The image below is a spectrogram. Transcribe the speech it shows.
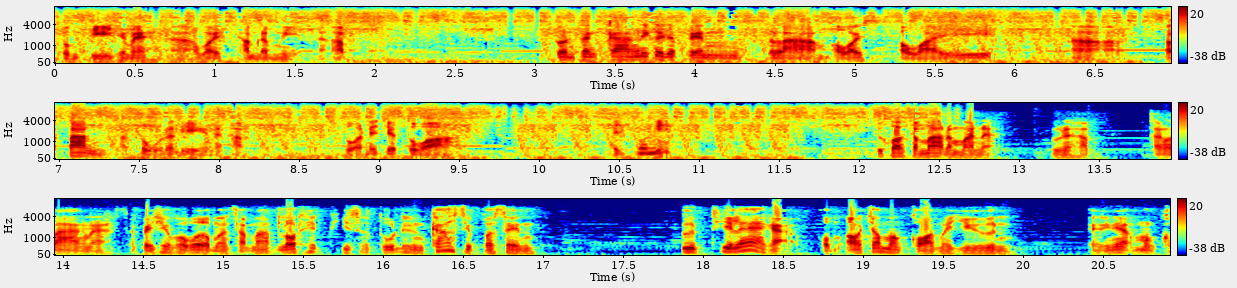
โจมตีใช่ไหมอ่าเอาไว้ทำดาเมจนะครับ ส่วนตรงกลางนี่ก็จะเป็นสลามเอาไว้เอาไว้อ่าสตันศัตรูนั่นเองนะครับ ส่วนในเจ้าตัวไอ้ตัวนี้ คือความสามารถของมันอะดูนะครับ ข้างล่างนะ Special Power มันสามารถลด HP ศัตรูได้ถึง 90%คือทีแรกอะผมเอาเจ้ามังกรมายืน แต่ทีเนี้ยมังก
